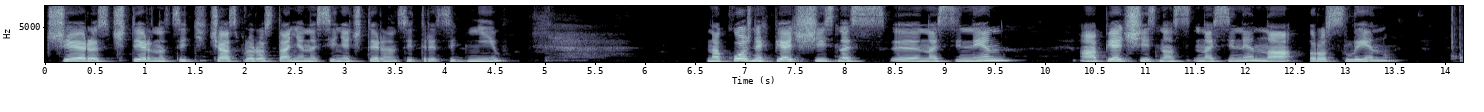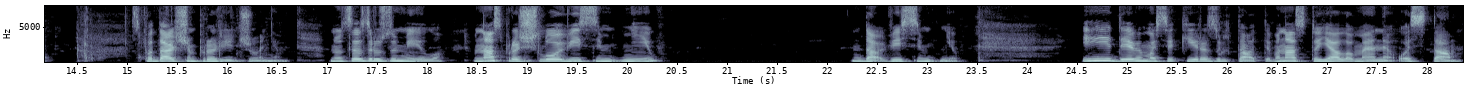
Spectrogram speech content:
через 14 час проростання насіння 14-30 днів. На кожних 5-6 е, насінин, а 5-6 насінин на рослину з подальшим проріджуванням. Ну, це зрозуміло. У нас пройшло 8 днів. Да, 8 днів. І дивимося, які результати. Вона стояла в мене ось там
